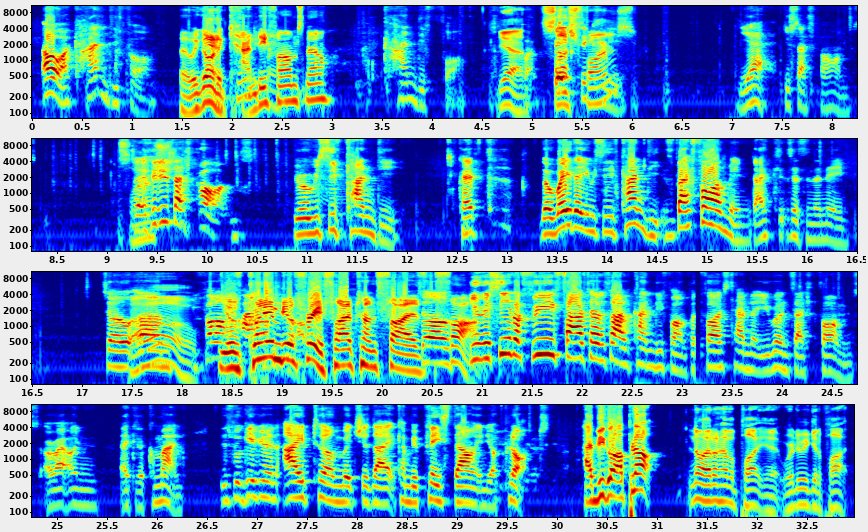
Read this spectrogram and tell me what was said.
Oh, a candy farm. Are we going Yeah, to candy candy farm. farms now? Candy farm. Yeah, But slash farms. Yeah, do slash farms. So if you do slash farms, you will receive candy. Okay? The way that you receive candy is by farming, like it says in the name. So, um, Oh. you you've claimed your free five times five So farm. you receive a free five times five candy farm for the first time that you run slash farms. All right, on like the command. This will give you an item which is like can be placed down in your plot. Have you got a plot? No, I don't have a plot yet. Where do we get a plot?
